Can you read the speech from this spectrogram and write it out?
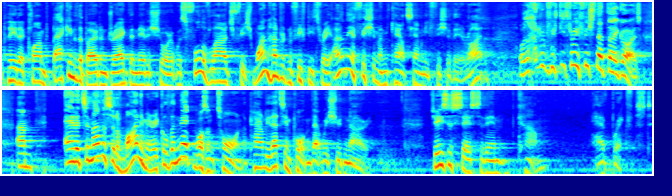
Peter climbed back into the boat and dragged the net ashore. It was full of large fish, 153. Only a fisherman counts how many fish are there, right? It was 153 fish that day, guys. Um, and it's another sort of minor miracle. The net wasn't torn. Apparently, that's important that we should know. Jesus says to them, Come, have breakfast.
